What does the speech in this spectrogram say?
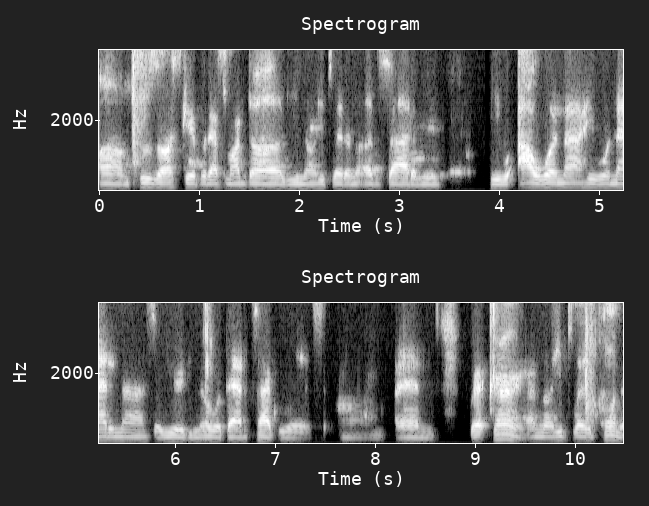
um, Tuzar Skipper, that's my dog. You know, he played on the other side of me he I wore nine, he wore 99, so you already know what that attack was. Um, and Brett Kern, I know he played point.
